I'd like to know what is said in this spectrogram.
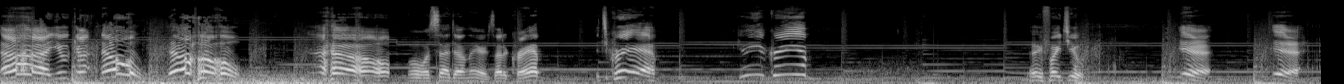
Ah! You got- No! No! Oh! Whoa, what's that down there? Is that a crab? It's a crab! Give me a crab! Let me fight you. Yeah! Yeah!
